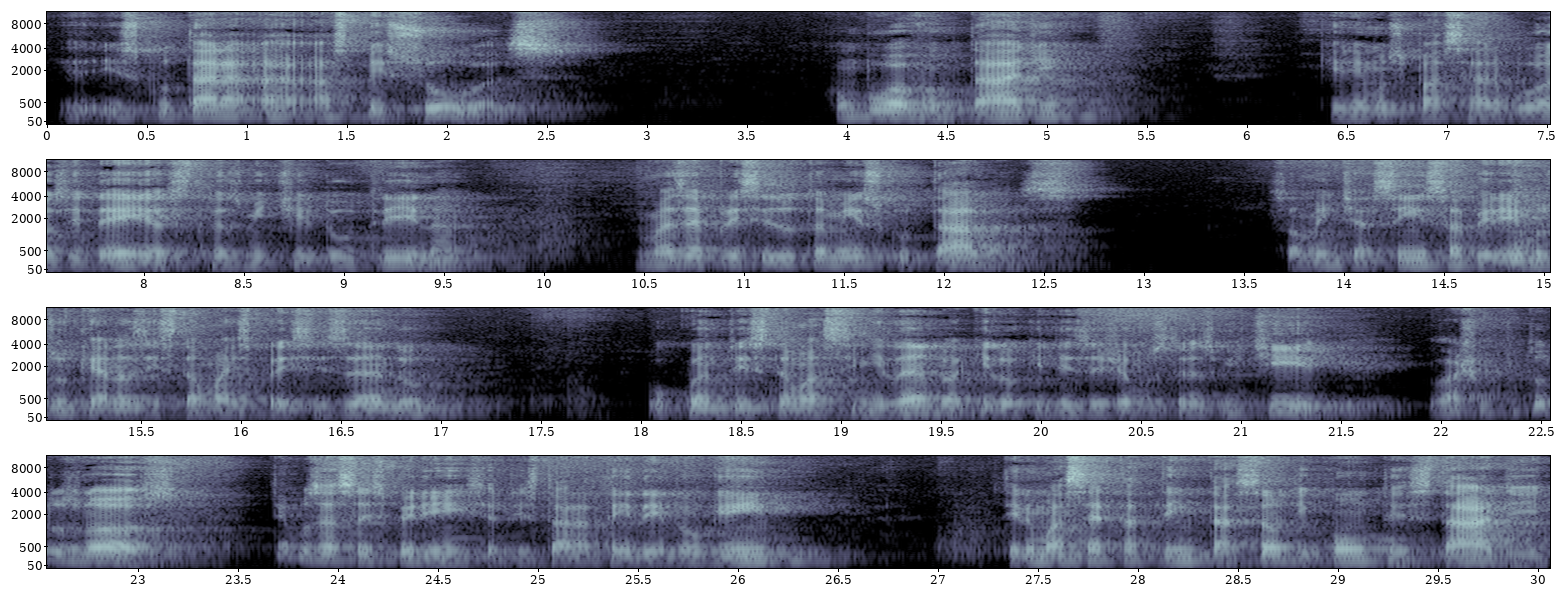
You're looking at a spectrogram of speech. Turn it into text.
escutar a, a, as pessoas com boa vontade Queremos passar boas ideias, transmitir doutrina, mas é preciso também escutá-las. Somente assim saberemos o que elas estão mais precisando, o quanto estão assimilando aquilo que desejamos transmitir. Eu acho que todos nós temos essa experiência de estar atendendo alguém, ter uma certa tentação de contestar, de,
